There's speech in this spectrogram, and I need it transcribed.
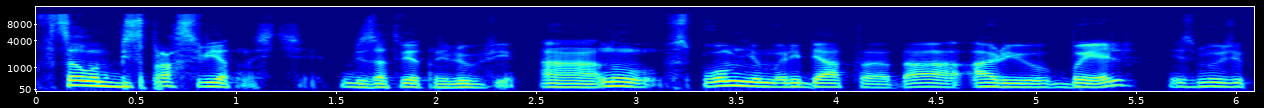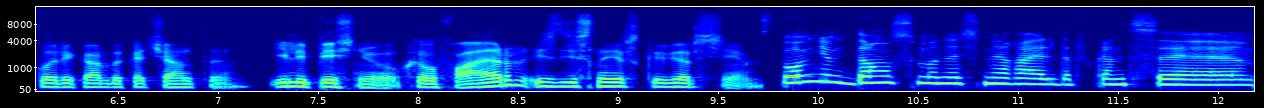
в целом беспросветности, безответной любви. А, ну, вспомним, ребята, да, Арию Бель из мюзикла Рикардо Качанты или песню Hellfire из диснеевской версии. Вспомним Мон Эсмеральда в конце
